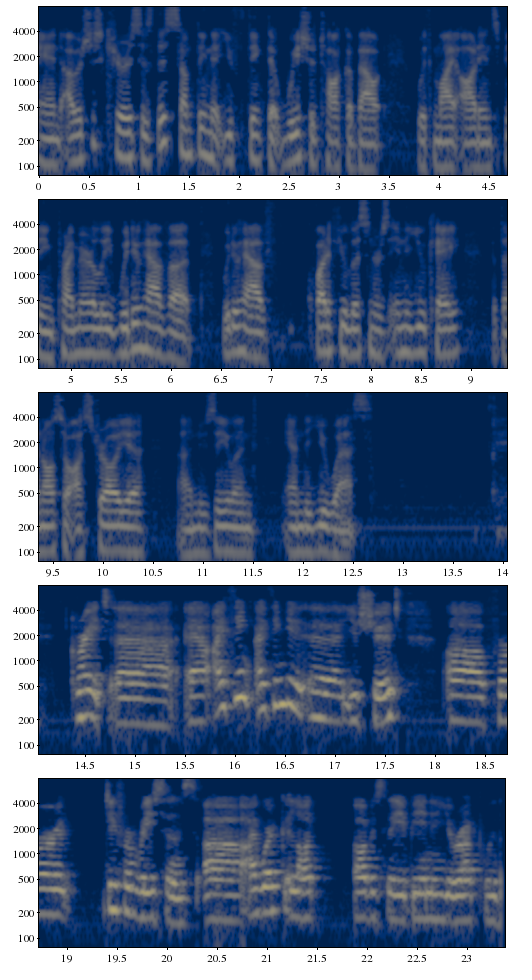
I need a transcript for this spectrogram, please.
And I was just curious, is this something that you think that we should talk about with my audience? Being primarily, we do have uh, we do have quite a few listeners in the UK, but then also Australia, uh, New Zealand, and the US. Great. Uh, uh, I think I think uh, you should for different reasons. I work a lot, obviously, being in Europe with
